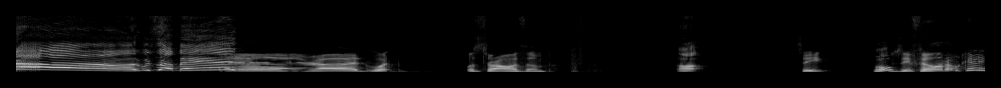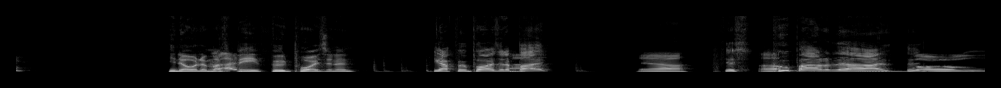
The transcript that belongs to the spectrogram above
Rod! What's up, man? Hey, Rod. What? What's wrong with him? Uh. See? Oh. Is he feeling okay? You know what it must Rod? be? Food poisoning. You got food poisoning, Uh, bud? Yeah. Just uh, poop out of the, uh, the. Whoa.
